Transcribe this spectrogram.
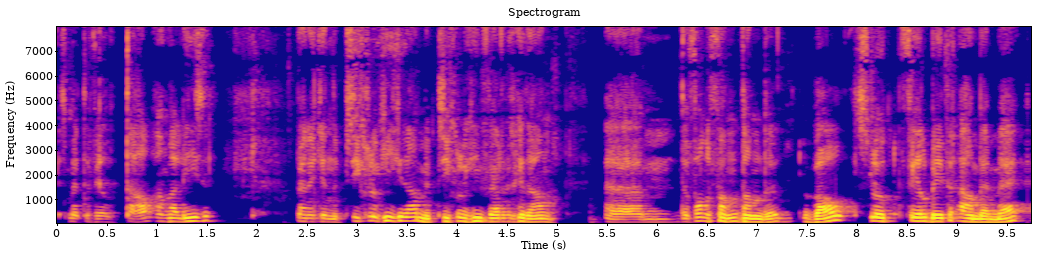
is met te veel taalanalyse. Ben ik in de psychologie gedaan, met psychologie verder gedaan. Ehm dat vond ik van, dan de wel, sloot veel beter aan bij mij.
